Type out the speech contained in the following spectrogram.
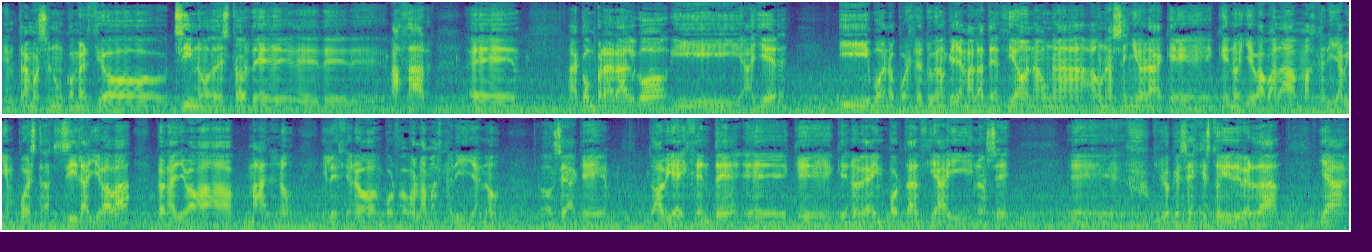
Entramos en un comercio chino de estos de, bazar eh, a comprar algo y ayer y bueno, pues le tuvieron que llamar la atención a una, a una señora que, que, no llevaba la mascarilla bien puesta. Sí la llevaba, pero la llevaba mal, ¿no? Y le dijeron, por favor, la mascarilla, ¿no? O sea que todavía hay gente eh, que, no le da importancia y no sé. Eh, yo que sé, es que estoy de verdad, ya,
